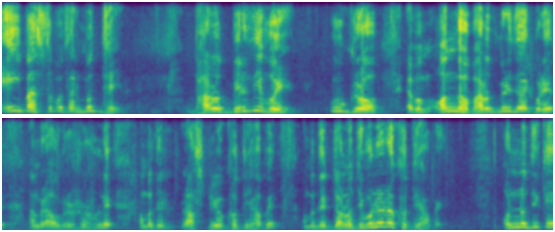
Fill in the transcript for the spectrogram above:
এই বাস্তবতার মধ্যে ভারত বিরোধী হয়ে উগ্র এবং অন্ধ ভারত বিরোধিতা করে আমরা অগ্রসর হলে আমাদের রাষ্ট্রীয় ক্ষতি হবে, আমাদের জনজীবনেরও ক্ষতি হবে। অন্যদিকে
